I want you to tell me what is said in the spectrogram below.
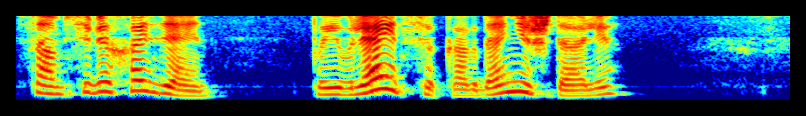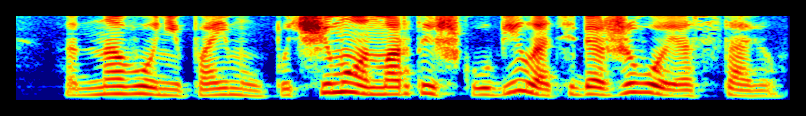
Сам себе хозяин. Появляется, когда не ждали. Одного не пойму, почему он мартышку убил, а тебя живой оставил?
